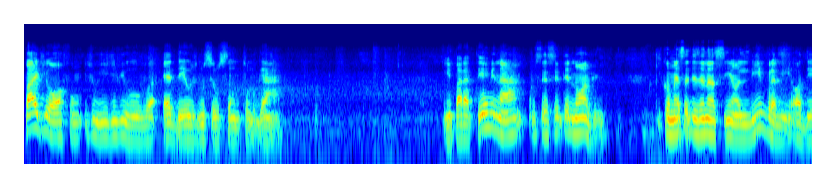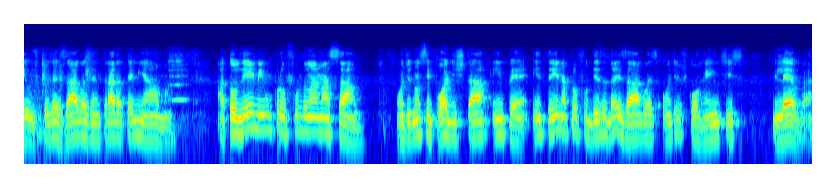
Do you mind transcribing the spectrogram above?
pai de órfão, juiz de viúva, é Deus no seu santo lugar. E para terminar, o 69 que começa dizendo assim, ó, livra-me, ó Deus, pois as águas entraram até minha alma. Atolei-me em um profundo lamaçal, onde não se pode estar em pé. Entrei na profundeza das águas, onde as correntes me levam.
